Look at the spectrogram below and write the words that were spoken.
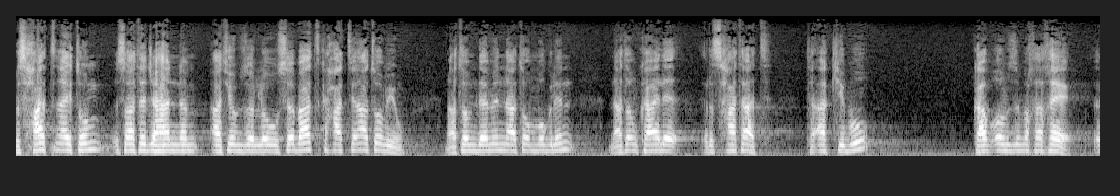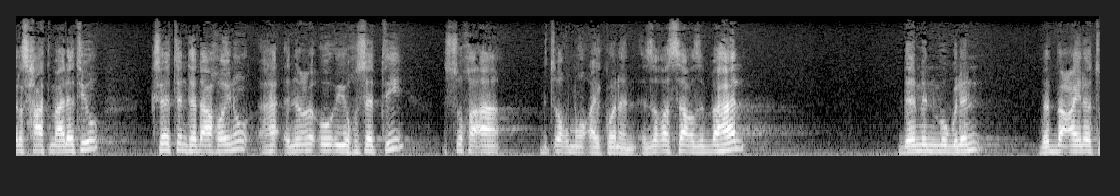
ርስሓት ናይቶም እሳተ ጀሃንም ኣትዮም ዘለዉ ሰባት ክሓቲ ናቶም እዩ ናቶም ደምን ናቶም ሙግልን ናቶም ካልእ ርስሓታት ተኣኪቡ ካብኦም ዝመኸኸ ርስሓት ማለት እዩ ክሰቲ እንተ ኮይኑ ንዕኡ እዩ ክሰቲ እሱ ከዓ ብጠቕሙ ኣይኮነን እዚ ቐሳቕ ዝበሃል ደምን ሙግልን በብዓይነቱ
